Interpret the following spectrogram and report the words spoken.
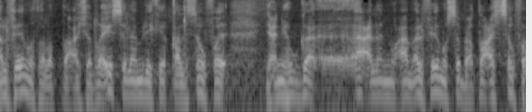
2013 الرئيس الأمريكي قال سوف يعني هو قال آه، اعلن انه عام 2017 سوف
